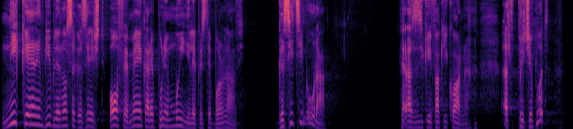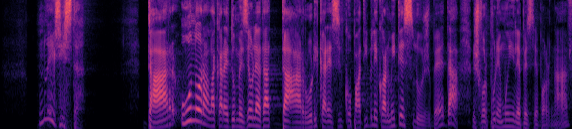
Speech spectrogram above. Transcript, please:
Nicăieri în Biblie nu o să găsești o femeie care pune mâinile peste bolnavi. Găsiți-mi una. Era să zic că îi fac icoană. Ați priceput? Nu există. Dar unora la care Dumnezeu le-a dat daruri care sunt compatibile cu anumite slujbe, da, își vor pune mâinile peste bolnavi,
